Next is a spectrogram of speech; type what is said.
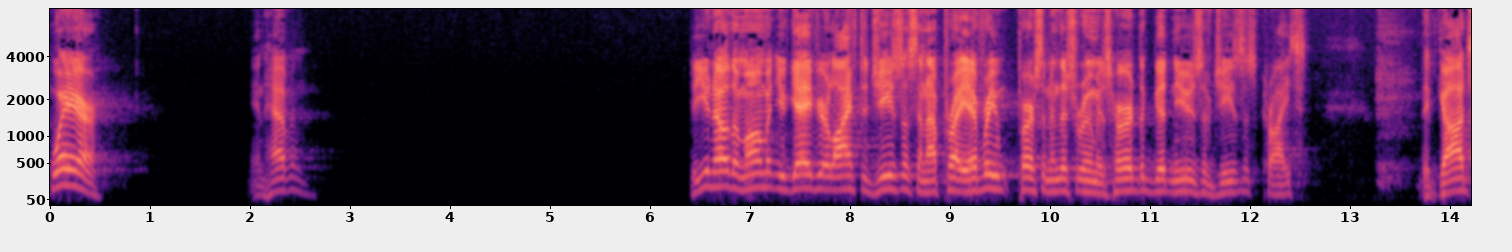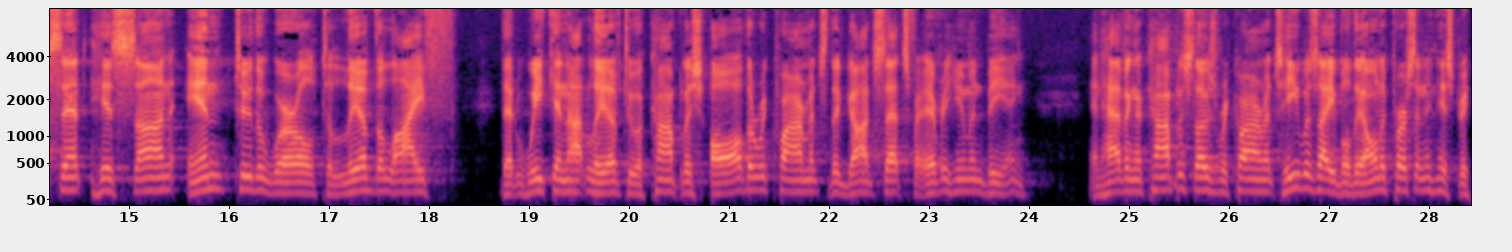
where? In heaven. Do you know the moment you gave your life to Jesus? And I pray every person in this room has heard the good news of Jesus Christ. That God sent His Son into the world to live the life that we cannot live to accomplish all the requirements that God sets for every human being. And having accomplished those requirements, he was able, the only person in history,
